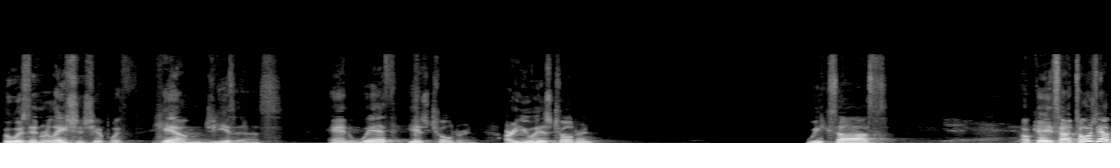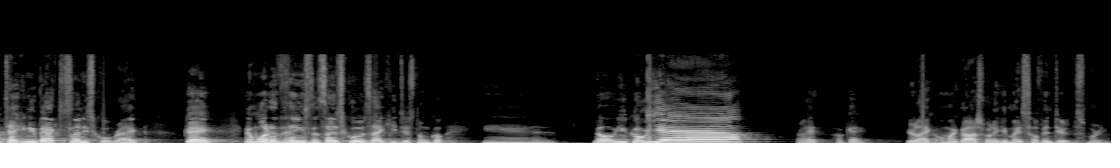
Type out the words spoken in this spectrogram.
who is in relationship with him, Jesus, and with his children. Are you his children? Weak sauce. Okay, so I told you I'm taking you back to Sunday school, right? Okay? And one of the things in Sunday school is like you just don't go, yeah. No, you go, yeah. Right? Okay. You're like, oh my gosh, what did I get myself into this morning?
